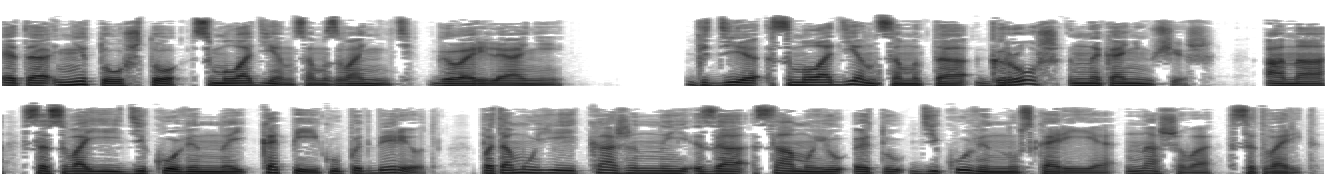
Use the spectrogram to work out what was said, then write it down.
«Это не то, что с младенцем звонить», — говорили они. «Где с младенцем-то грош наконючишь, она со своей диковинной копейку подберет, потому ей каженный за самую эту диковинну скорее нашего сотворит»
